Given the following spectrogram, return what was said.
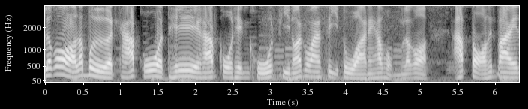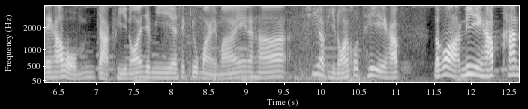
แล้วก็ระเบิดครับโคตรเท่ครับโกเทนคูสผีน้อยประมาณ 4 ตัวนะครับผมแล้วก็อัพต่อขึ้นไปนะครับผมจากผีน้อยจะมีสกิลใหม่ไหมนะฮะเชี่ยผีน้อยโคตรเท่ครับ แล้วก็นี่ครับขั้น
